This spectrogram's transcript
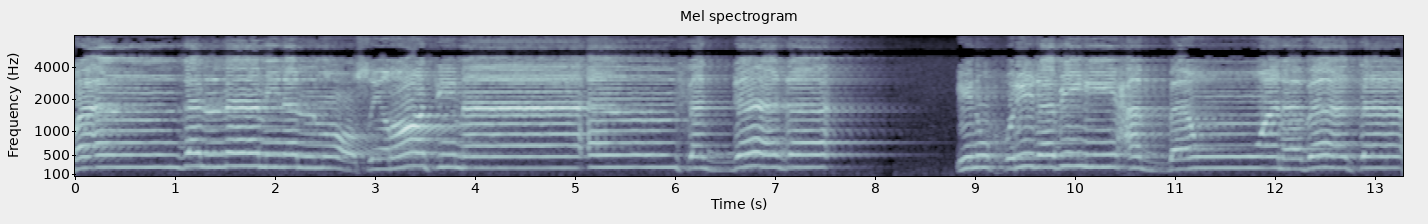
وَأَنزَلْنَا مِنَ الْمُعْصِرَاتِ مَاءً ثَجَّاجًا لِّنُخْرِجَ بِهِ حَبًّا وَنَبَاتًا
